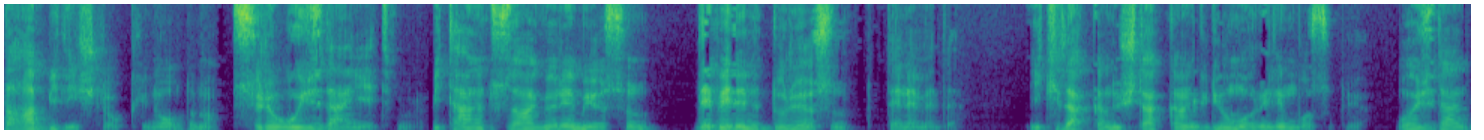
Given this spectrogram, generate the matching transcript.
daha bilinçli okuyun oldu mu? Süre o yüzden yetmiyor. Bir tane tuzağı göremiyorsun, debelenip duruyorsun denemede. 2 dakikan, 3 dakikan gidiyor, moralin bozuluyor. O yüzden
